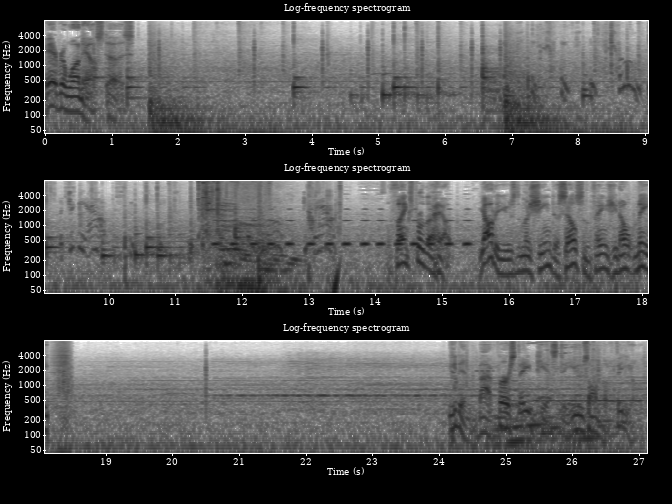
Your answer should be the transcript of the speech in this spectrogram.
Everyone else does. Thanks for the help. You ought to use the machine to sell some things you don't need. You didn't buy first aid kits to use on the field.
